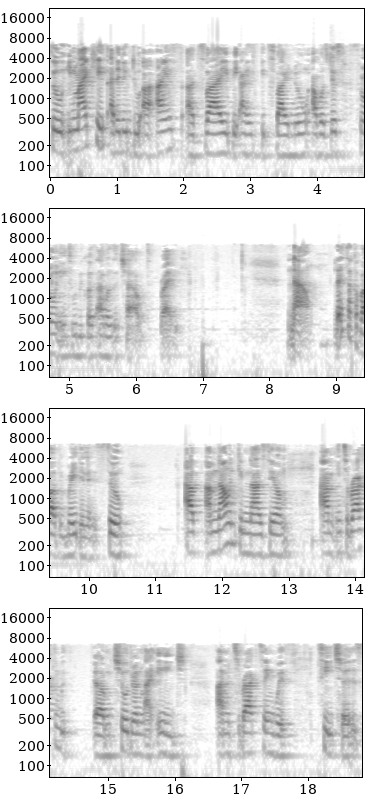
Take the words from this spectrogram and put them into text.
So in my case, I didn't do A1, A2, B1, B2. No, I was just thrown into because I was a child, right? Now, let's talk about the readiness. So I'm now in gymnasium. I'm interacting with um, children my age. I'm interacting with teachers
